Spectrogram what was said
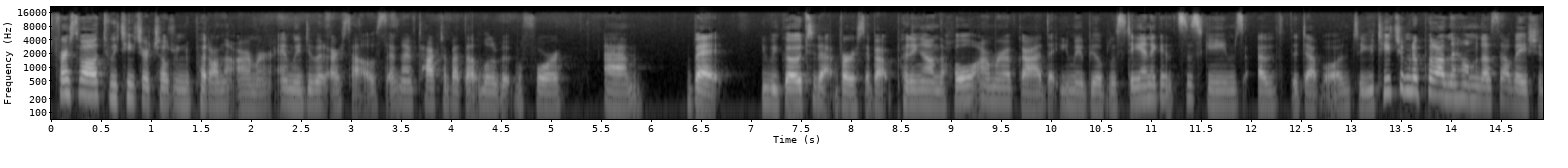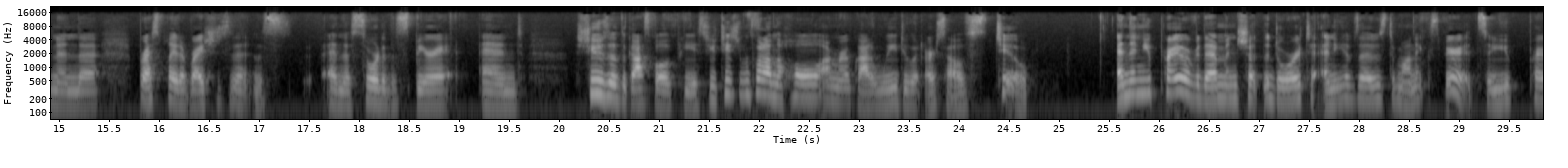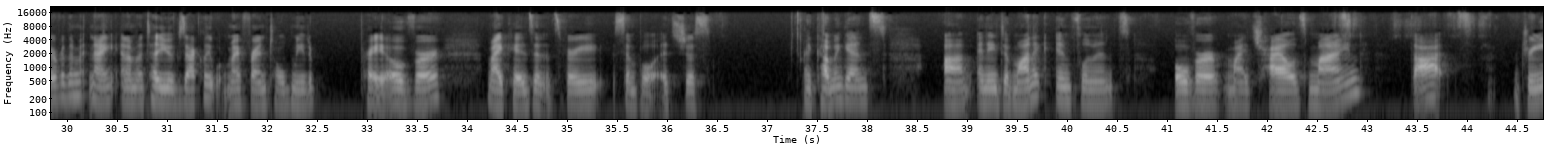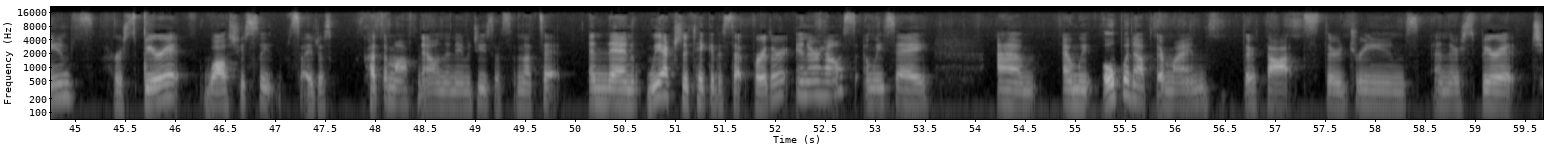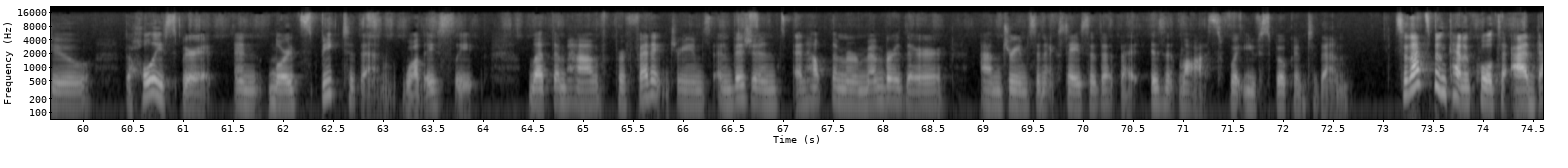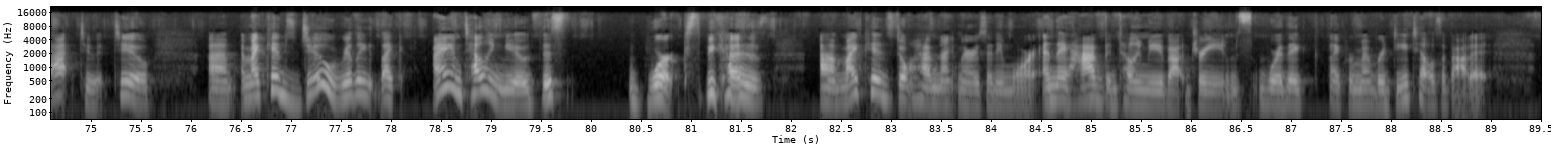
first of all, we teach our children to put on the armor, and we do it ourselves. And I've talked about that a little bit before. Um, but we go to that verse about putting on the whole armor of God that you may be able to stand against the schemes of the devil. And so you teach them to put on the helmet of salvation and the breastplate of righteousness and the sword of the Spirit and shoes of the gospel of peace. You teach them to put on the whole armor of God, and we do it ourselves too. And then you pray over them and shut the door to any of those demonic spirits. So you pray over them at night, and I'm going to tell you exactly what my friend told me to pray over my kids, and it's very simple. It's just I come against um, any demonic influence over my child's mind, thoughts, dreams, her spirit while she sleeps. I just cut them off now in the name of Jesus, and that's it. And then we actually take it a step further in our house and we say, um, and we open up their minds, their thoughts, their dreams, and their spirit to the Holy Spirit. And Lord, speak to them while they sleep. Let them have prophetic dreams and visions and help them remember their um, dreams the next day so that that isn't lost, what you've spoken to them. So that's been kind of cool to add that to it too. Um, and my kids do really like, I am telling you, this works because um, my kids don't have nightmares anymore. And they have been telling me about dreams where they like remember details about it.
